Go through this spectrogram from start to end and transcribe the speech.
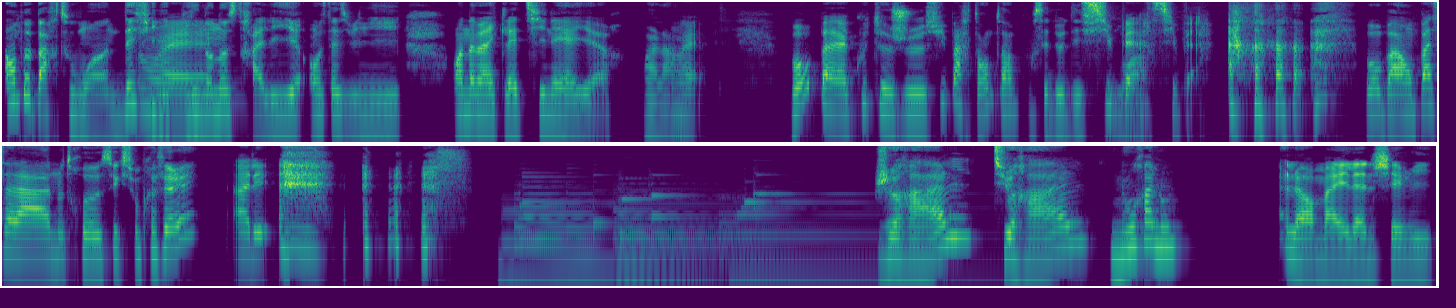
un peu partout, hein, des Philippines, en Australie, aux États-Unis, en Amérique latine et ailleurs. Voilà. Ouais. Bon, bah écoute, je suis partante hein, pour ces deux défis. Super, super. bon, bah on passe à la, notre section préférée Allez. Je râle, tu râles, nous râlons. Alors, Maëlène chérie,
